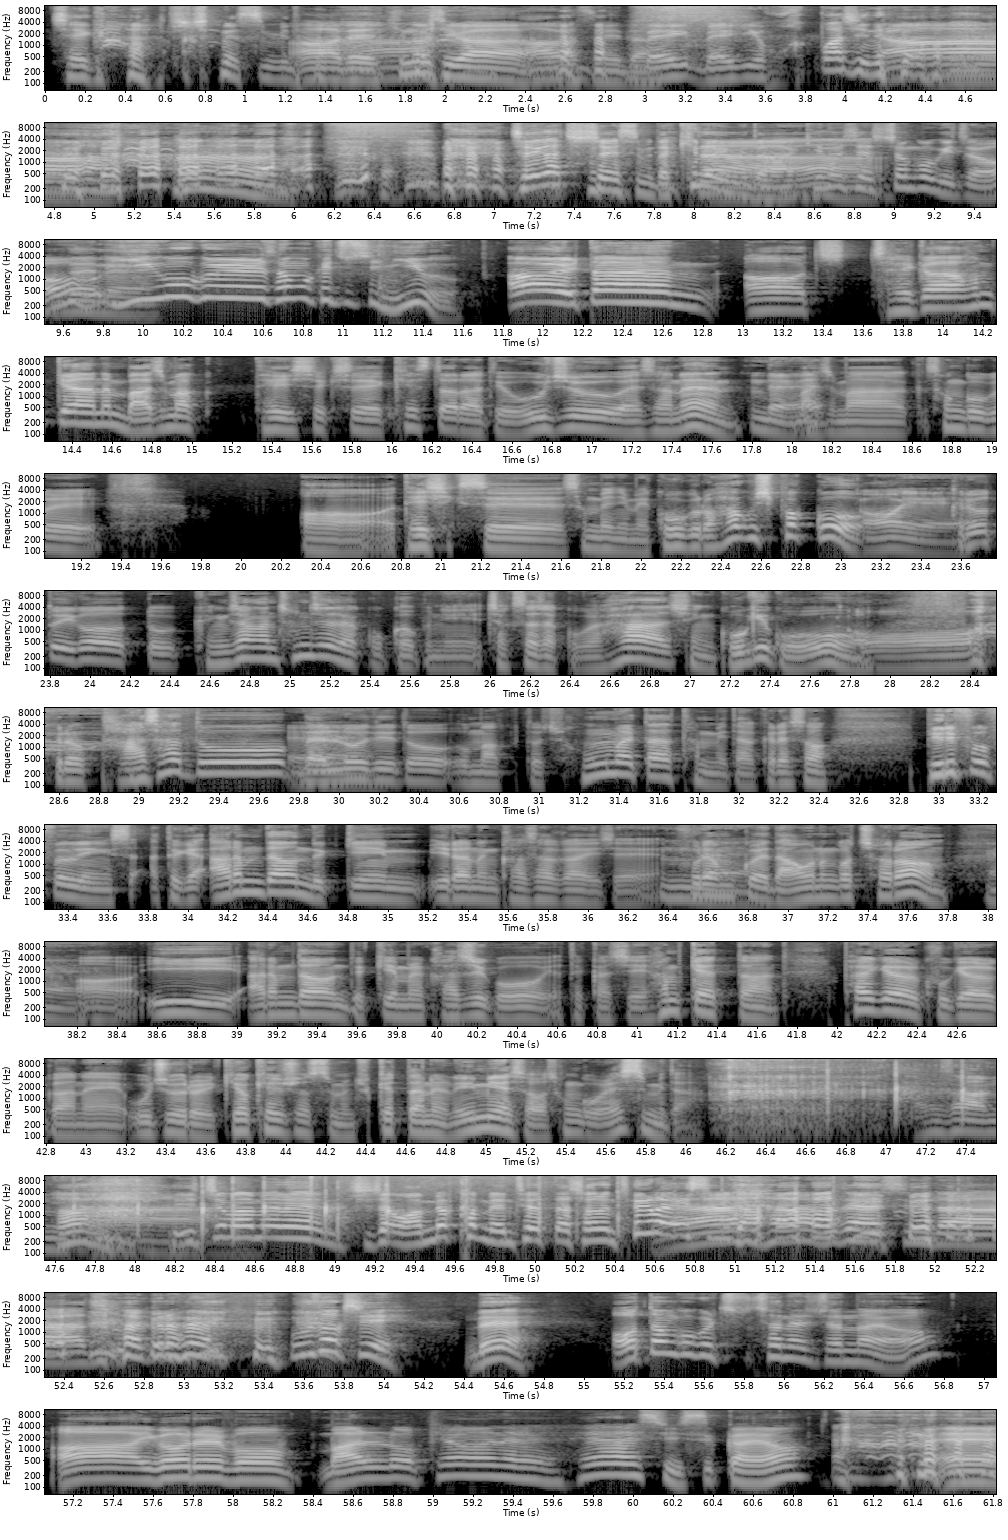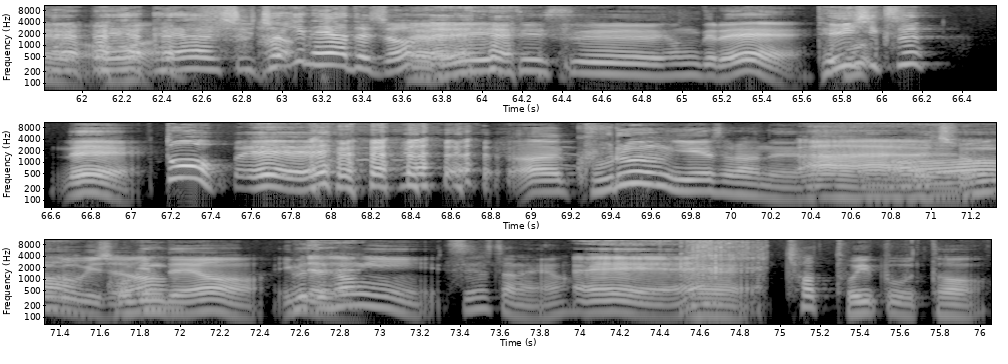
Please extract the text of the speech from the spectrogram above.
제가 추천했습니다. 아, 네. 키노 씨가 맞습니다. 맥, 맥이 확 빠지네요. 아, 제가 추천했습니다. 키노입니다. 자, 키노 씨의 추천곡이죠. 네네. 이 곡을 선곡해 주신 이유. 아 일단 어 지- 제가 함께하는 마지막 데이식스의 키스 더 라디오 우주에서는 네. 마지막 선곡을 어 데이식스 선배님의 곡으로 하고 싶었고 어, 예. 그리고 또 이거 또 굉장한 천재 작곡가분이 작사 작곡을 하신 곡이고 오. 그리고 가사도 예. 멜로디도 음악도 정말 따뜻합니다. 그래서 Beautiful Feelings 되게 아름다운 느낌이라는 가사가 이제 네. 후렴구에 나오는 것처럼 네. 어, 이 아름다운 느낌을 가지고 여태까지 함께 했던 8개월, 9개월간의 우주를 기억해 주셨으면 좋겠다는 의미에서 선곡을 했습니다. 감사합니다. 아, 이쯤 하면은 진짜 완벽한 멘트였다. 저는 퇴근하겠습니다. 아, 고생하셨습니다. 자, 그러면 우석 씨 네. 어떤 곡을 추천해 주셨나요? 아, 이거를 뭐 말로 표현을 해야 할 수 있을까요? 네. 어, 뭐, 할수 하긴 해야 되죠. 네. 네. 데이식스 형들의 데이식스 네. 또 예. 아, 구름 위에서라는 아, 좋은 곡이죠. 곡인데요. 이것도 네네. 형이 쓰셨잖아요. 예. 네. 첫 도입부부터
